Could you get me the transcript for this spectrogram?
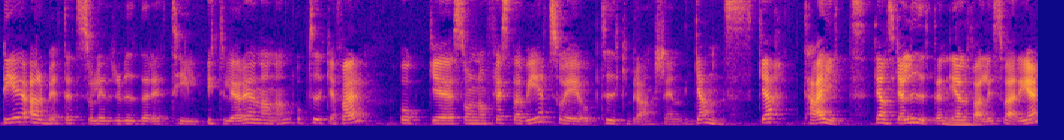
det arbetet så ledde det vidare till ytterligare en annan optikaffär. Och eh, som de flesta vet så är optikbranschen ganska tight, ganska liten mm. i alla fall i Sverige.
